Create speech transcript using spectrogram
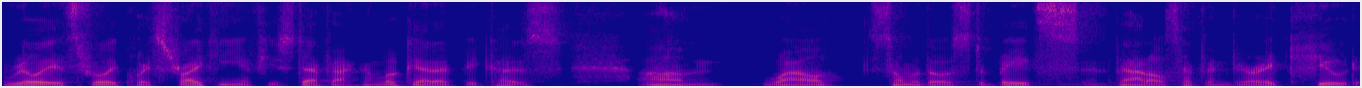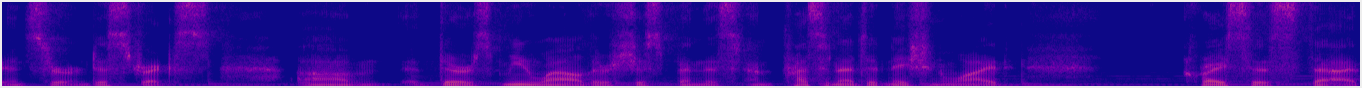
really, it's really quite striking if you step back and look at it because um, while some of those debates and battles have been very acute in certain districts, um, there's meanwhile there's just been this unprecedented nationwide crisis that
